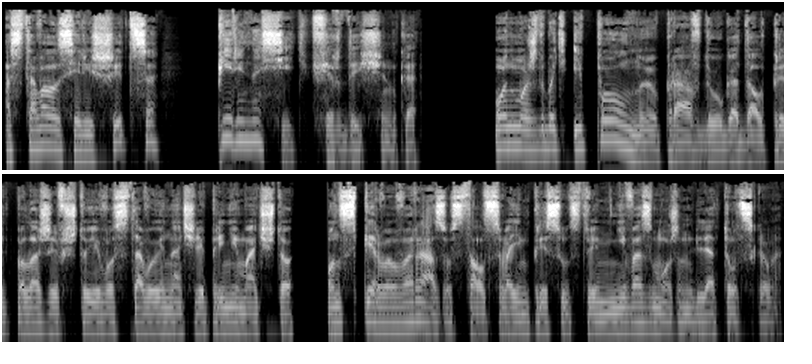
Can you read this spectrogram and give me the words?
оставалось решиться переносить Фердыщенко. Он, может быть, и полную правду угадал, предположив, что его с того и начали принимать, что он с первого разу стал своим присутствием невозможен для Тоцкого.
